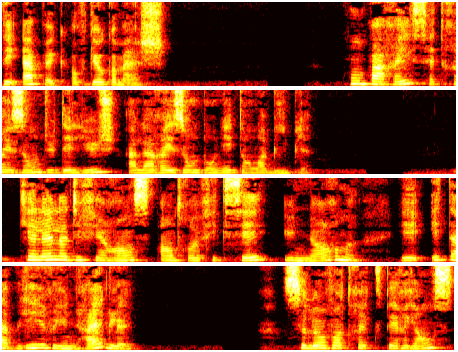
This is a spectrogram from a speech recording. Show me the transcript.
The Epic of Gilgamesh. Comparez cette raison du déluge à la raison donnée dans la Bible. Quelle est la différence entre fixer une norme et établir une règle? Selon votre expérience,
